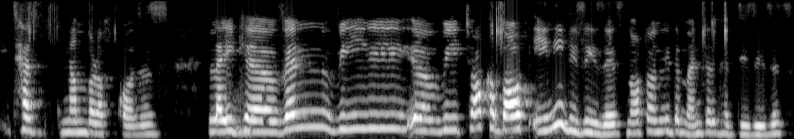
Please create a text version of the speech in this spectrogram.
it has number of causes. Like hmm? uh, when we uh, we talk about any diseases not only the mental health diseases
